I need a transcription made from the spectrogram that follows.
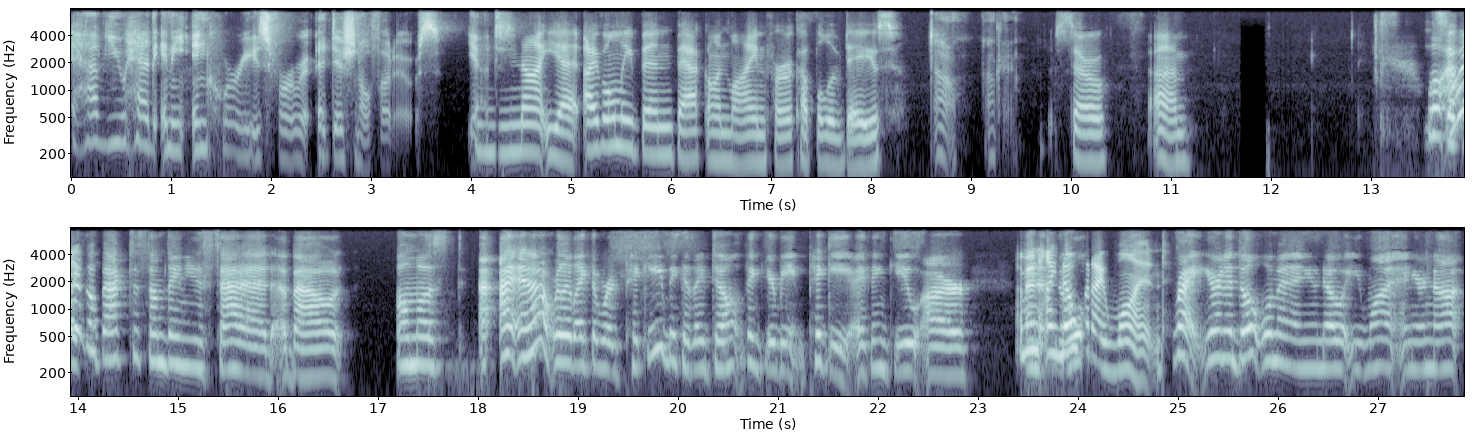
have you had any inquiries for additional photos yet? Not yet. I've only been back online for a couple of days. Oh, okay. So, um, Well, So, I want like- to go back to something you said about almost. I, I and I don't really like the word picky because I don't think you're being picky. I think you are I mean, An I know what I want. right. You're an adult woman and you know what you want, and you're not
